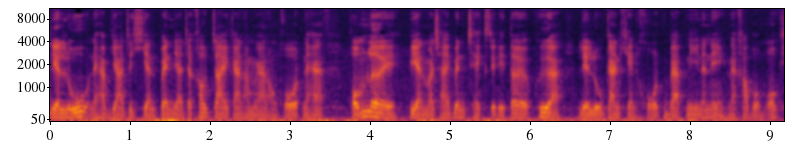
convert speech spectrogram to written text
เรียนรู้นะครับ อยากจะเขียนเป็นอยากจะเข้าใจการทำงานของโค้ดนะฮะผมเลยเปลี่ยนมาใช้เป็น text editor เพื่อเรียนรู้การเขียนโค้ดแบบนี้นั่นเองนะครับผมโอเค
